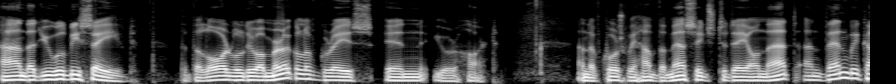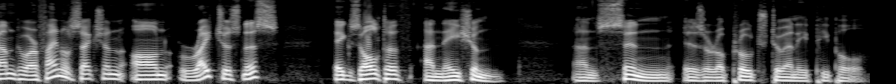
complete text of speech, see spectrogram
and that you will be saved, that the Lord will do a miracle of grace in your heart. And of course, we have the message today on that. And then we come to our final section on righteousness exalteth a nation, and sin is a reproach to any people.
